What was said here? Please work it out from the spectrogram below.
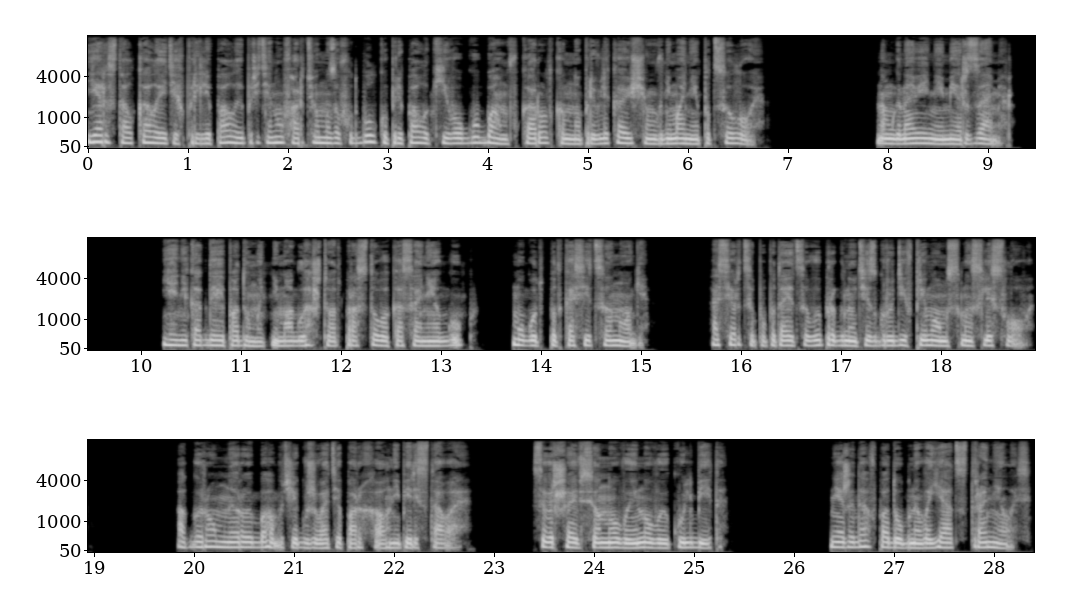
Я растолкала этих прилипала и, притянув Артема за футболку, припала к его губам в коротком, но привлекающем внимание поцелуе. На мгновение мир замер. Я никогда и подумать не могла, что от простого касания губ могут подкоситься ноги а сердце попытается выпрыгнуть из груди в прямом смысле слова. Огромный рой бабочек в животе порхал, не переставая, совершая все новые и новые кульбиты. Не ожидав подобного, я отстранилась,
